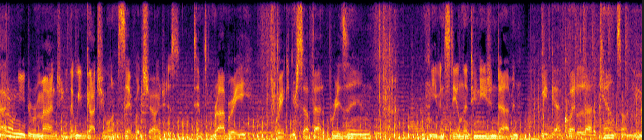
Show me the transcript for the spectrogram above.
I don't need to remind you that we've got you on several charges. Attempted robbery, breaking yourself out of prison, even stealing a Tunisian diamond. We've got quite a lot of counts on you.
